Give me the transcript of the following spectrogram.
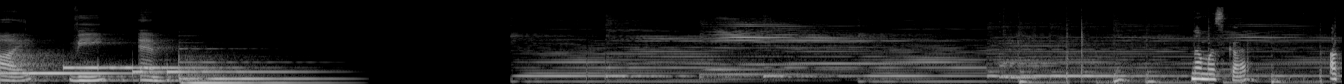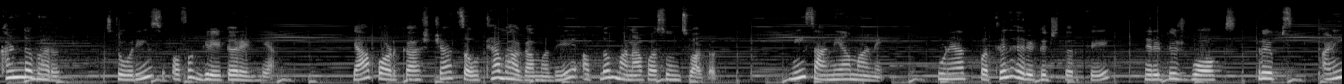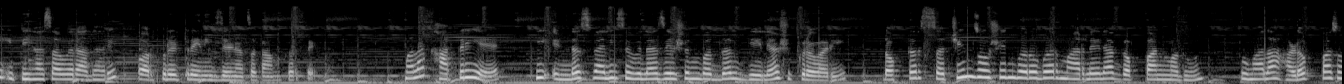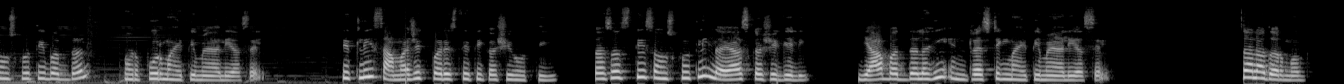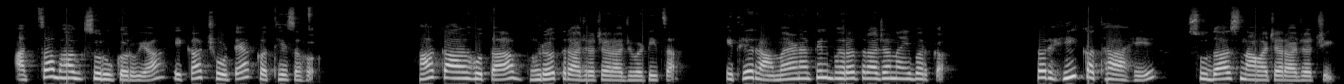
I V M. नमस्कार. Akhand Bharat stories of a greater India या पॉडकास्टच्या चौथ्या भागामध्ये आपलं मनापासून स्वागत. मी सानिया माने पुण्यात पथेल हेरिटेजतर्फे हेरिटेज वॉक्स ट्रिप्स आणि इतिहासावर आधारित कॉर्पोरेट ट्रेनिंग देण्याचं काम करते. मला खात्री आहे की इंडस व्हॅली सिव्हिलायझेशनबद्दल गेल्या शुक्रवारी डॉक्टर सचिन जोशींबरोबर मारलेल्या गप्पांमधून तुम्हाला हडप्पा संस्कृतीबद्दल भरपूर माहिती मिळाली असेल. तिथली सामाजिक परिस्थिती कशी होती? तसंच ती संस्कृती लयास कशी गेली? याबद्दलही इंटरेस्टिंग माहिती मिळाली असेल. चला तर मग आजचा भाग सुरू करूया एका छोट्या कथेसह. हा काळ होता भरत राजाच्या राजवटीचा. इथे रामायणातील भरत राजा नाही बर का? तर ही कथा आहे सुदास नावाच्या राजाची.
